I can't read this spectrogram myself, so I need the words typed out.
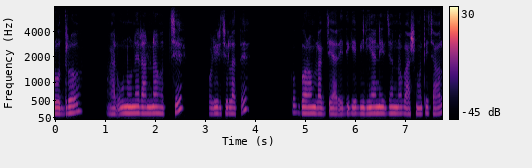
রৌদ্র আর উনুনে রান্না হচ্ছে খড়ির চুলাতে। খুব গরম লাগছে। আর এদিকে বিরিয়ানির জন্য বাসমতি চাল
